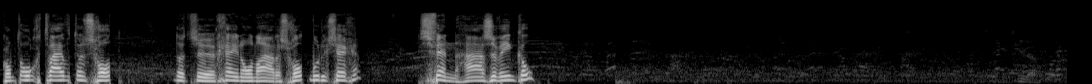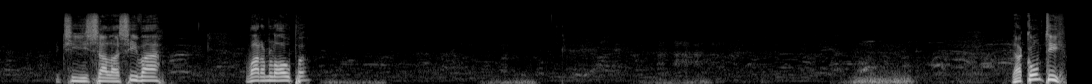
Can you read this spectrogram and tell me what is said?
Komt ongetwijfeld een schot. Dat is uh, geen onaardig schot, moet ik zeggen. Sven Hazewinkel. Ik zie Salasiwa warm lopen. Daar komt hij.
